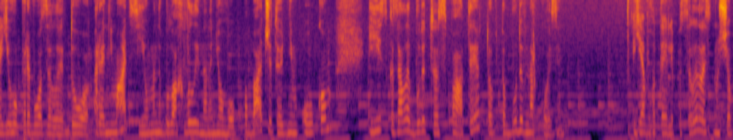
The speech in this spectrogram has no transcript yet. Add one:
його перевозили до реанімації. У мене була хвилина на нього побачити одним оком, і сказали, будете спати, тобто буде в наркозі. Я в готелі поселилась, ну щоб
